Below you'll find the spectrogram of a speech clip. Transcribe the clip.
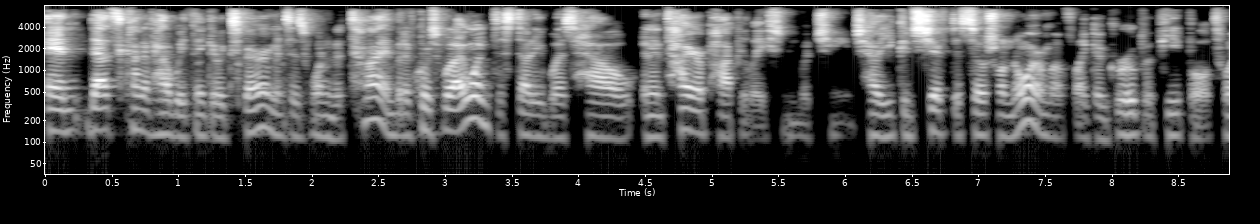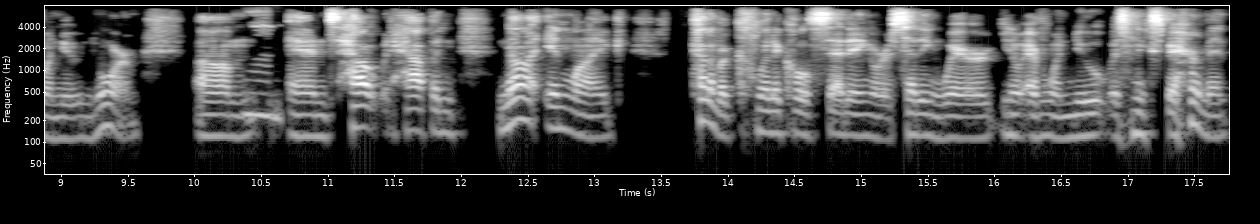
and that's kind of how we think of experiments as one at a time. But of course, what I wanted to study was how an entire population would change, how you could shift a social norm of like a group of people to a new norm, um, mm. and how it would happen not in like kind of a clinical setting or a setting where you know everyone knew it was an experiment,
